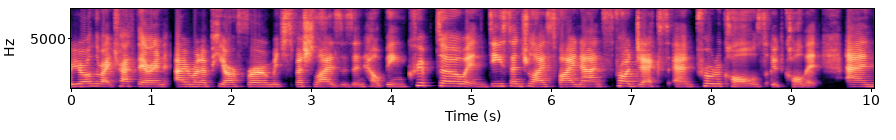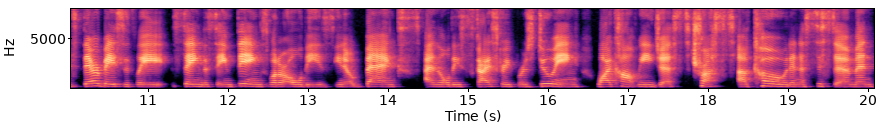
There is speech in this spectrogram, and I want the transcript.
you're on the right track there. And I run a PR firm which specializes in helping crypto and decentralized finance projects and protocols, you'd call it. And they're basically saying the same things. What are all these, you know, banks and all these skyscrapers doing? Why can't we just trust a code and a system? And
